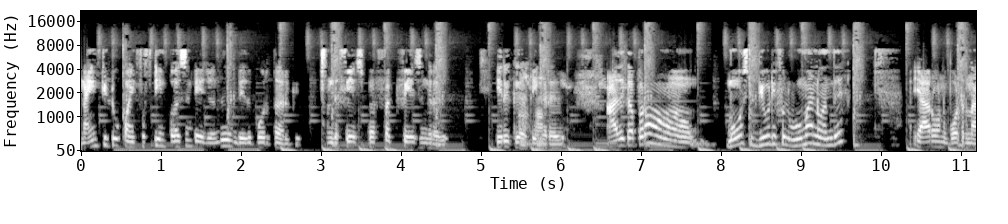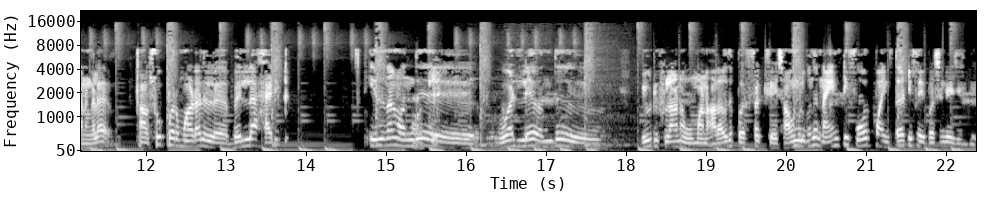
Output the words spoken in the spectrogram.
ninety two point fifteen percentage வந்து இந்த இது பொறுத்தா இருக்கு. இந்த ஃபேஸ் பெர்ஃபெக்ட் ஃபேஸ்ங்கிறது இருக்கு அப்படிங்கிறது. அதுக்கப்புறம் மோஸ்ட் பியூட்டிஃபுல் உமன் வந்து யாரோ ஒன்னு போட்டிருந்தானுங்களே. சூப்பர் மாடல் பெல்லா ஹேடிட் இதுதான் வந்து வேர்ல்ட்லயே வந்து பியூட்டிஃபுல்லான உமன் அதாவது பெர்ஃபெக்ட் ஃபேஸ் அவங்களுக்கு வந்து ninety four point thirty five percentage இருக்கு.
